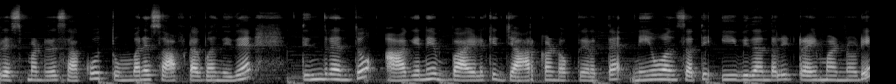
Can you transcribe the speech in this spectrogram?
ಪ್ರೆಸ್ ಮಾಡಿದ್ರೆ ಸಾಕು. ತುಂಬಾ ಸಾಫ್ಟಾಗಿ ಬಂದಿದೆ. ತಿಂದ್ರಂತೂ ಹಾಗೇ ಬಾಯಲಿಕ್ಕೆ ಜಾರ್ಕೊಂಡು ಹೋಗ್ತಾ ಇರುತ್ತೆ. ನೀವು ಒಂದು ಸತಿ ಈ ವಿಧಾನದಲ್ಲಿ ಟ್ರೈ ಮಾಡಿ ನೋಡಿ.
